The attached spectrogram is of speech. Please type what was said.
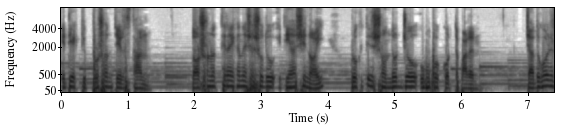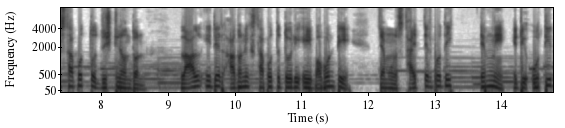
এটি একটি প্রশান্তির স্থান। দর্শনার্থীরা এখানে এসে শুধু ইতিহাসই নয়, প্রকৃতির সৌন্দর্য উপভোগ করতে পারেন। জাদুঘরের স্থাপত্য দৃষ্টিনন্দন। লাল ইটের আধুনিক স্থাপত্য তৈরি এই ভবনটি যেমন স্থায়িত্বের প্রতীক তেমনি এটি অতীত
